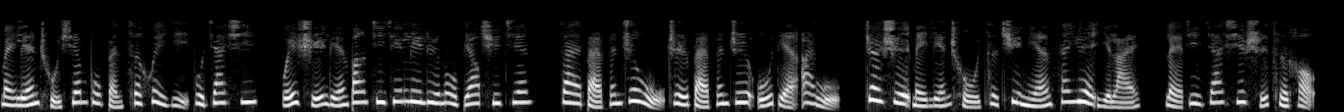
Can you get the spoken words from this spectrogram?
美联储宣布本次会议不加息，维持联邦基金利率目标区间。在百分之五至百分之五点二五，这是美联储自去年三月以来累计加息十次后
